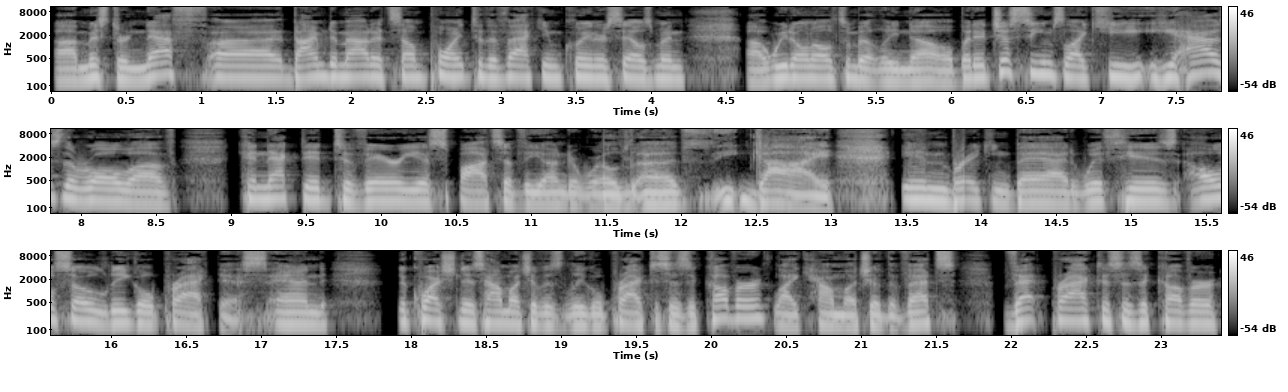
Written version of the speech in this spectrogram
uh, Mister Neff uh, dimed him out at some point to the vacuum cleaner salesman. Uh, we don't ultimately know, but it just seems like he he has the role of connected to various spots of the underworld uh, guy in Breaking Bad with his also legal practice and. The question is how much of his legal practice is it cover, like how much of the vet's vet practice is it cover,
